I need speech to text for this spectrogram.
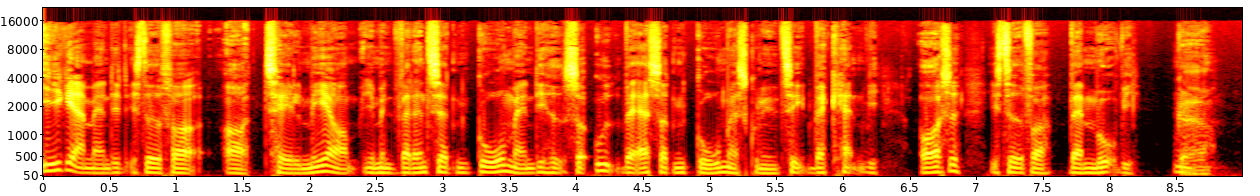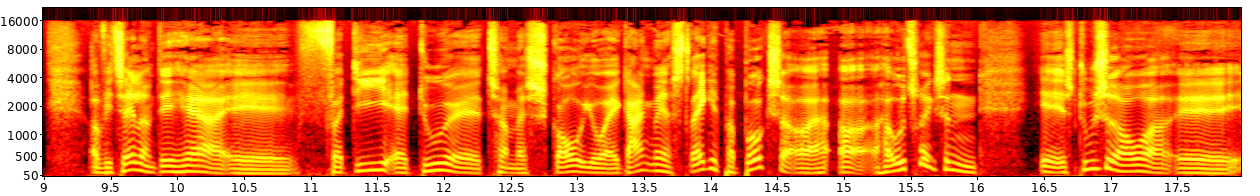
ikke er mandigt, i stedet for at tale mere om, jamen, hvordan ser den gode mandighed så ud? Hvad er så den gode maskulinitet? Hvad kan vi også, i stedet for, hvad må vi gøre? Mm. Og vi taler om det her, øh, fordi at du, øh, Thomas Skov, jo er i gang med at strikke et par bukser, og, og har udtrykt sådan øh, stusset over øh,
